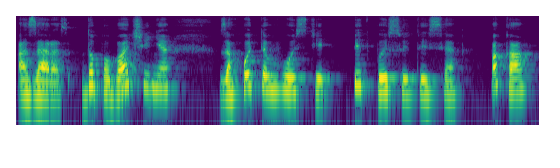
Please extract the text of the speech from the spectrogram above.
А зараз до побачення. Заходьте в гості, підписуйтеся. Пока!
